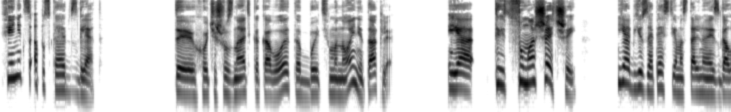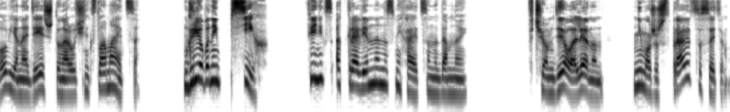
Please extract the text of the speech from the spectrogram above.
Феникс опускает взгляд. «Ты хочешь узнать, каково это — быть мной, не так ли?» «Я... Ты сумасшедший!» Я бью запястьем остальное изголовье, надеясь, что наручник сломается. «Грёбаный псих!» Феникс откровенно насмехается надо мной. «В чем дело, Леннон? Не можешь справиться с этим?»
